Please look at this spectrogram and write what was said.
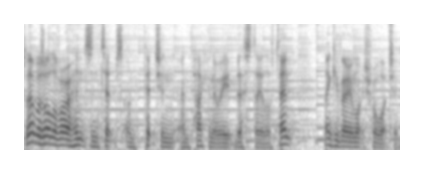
So that was all of our hints and tips on pitching and packing away this style of tent. Thank you very much for watching.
